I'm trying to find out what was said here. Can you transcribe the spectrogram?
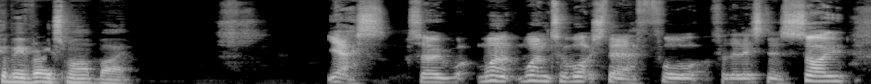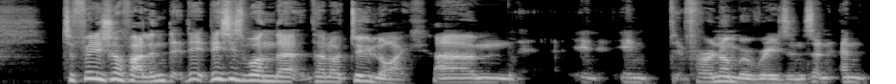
could be a very smart buy. Yes, so one one to watch there for for the listeners. So to finish off, Alan, th- this is one that, that I do like. Um, in, in for a number of reasons, and, and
